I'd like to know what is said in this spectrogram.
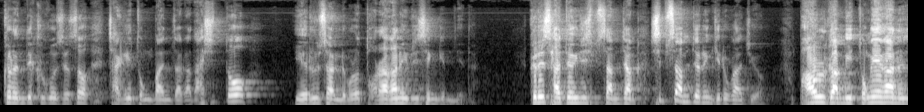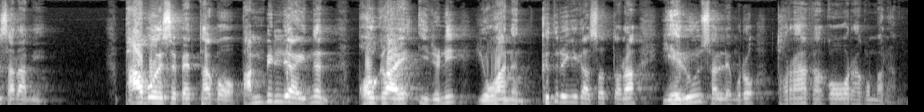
그런데 그곳에서 자기 동반자가 다시 또 예루살렘으로 돌아가는 일이 생깁니다. 그래서 사도행전 13장 13절은 기록하죠. 바울과 미 동행하는 사람이 바보에서 배 타고 밤빌리아에 있는 버가에 이르니 요한은 그들에게 가서 떠나 예루살렘으로 돌아가고 라고 말합니다.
